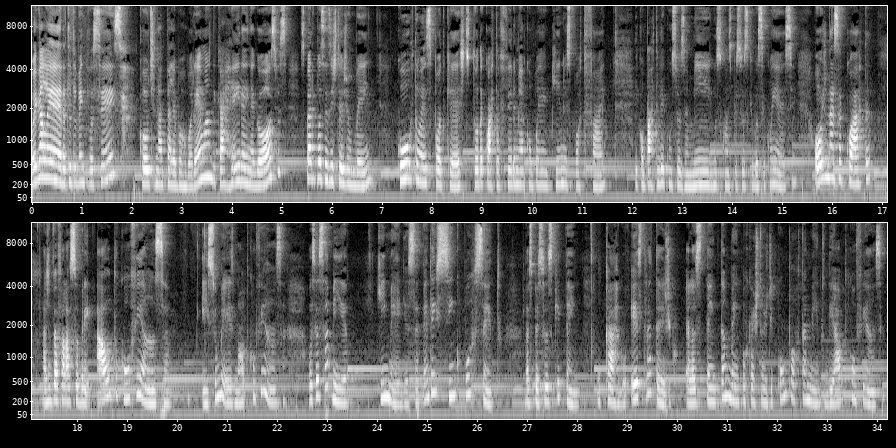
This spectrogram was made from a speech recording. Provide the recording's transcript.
Oi, galera, tudo bem com vocês? Coach Natália Borborema, de Carreira e Negócios. Espero que vocês estejam bem. Curtam esse podcast. Toda quarta-feira me acompanhem aqui no Spotify e compartilhe com seus amigos, com as pessoas que você conhece. Hoje, nessa quarta, a gente vai falar sobre autoconfiança. Isso mesmo, autoconfiança. Você sabia que, em média, 75% das pessoas que têm o cargo estratégico, elas têm também por questões de comportamento, de autoconfiança,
